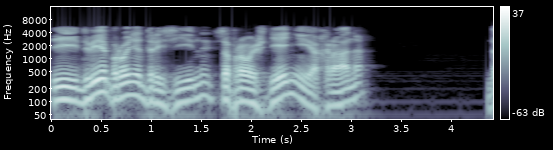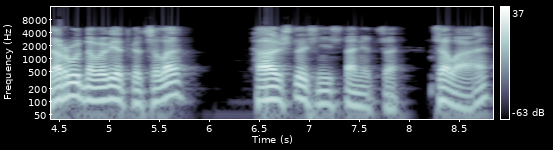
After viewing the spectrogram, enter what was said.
и две бронедрезины, сопровождение и охрана. До Рудного ветка цела? А что с ней станется? Цела.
